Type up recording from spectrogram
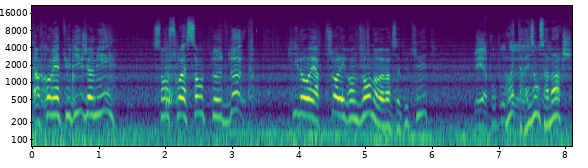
Alors, combien tu dis, Jamy? 162 kHz sur les grandes ondes. On va voir ça tout de suite. Mais à propos Ah ouais, de- t'as raison, ça marche.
